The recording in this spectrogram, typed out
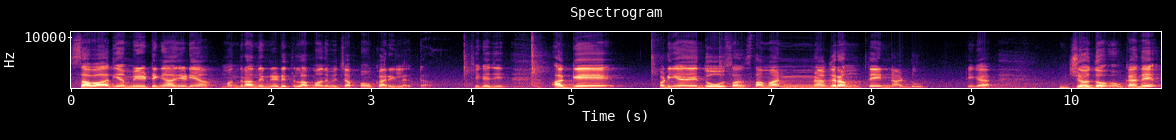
ਸਭਾ ਦੀਆਂ ਮੀਟਿੰਗਾਂ ਜਿਹੜੀਆਂ ਮੰਦਰਾਂ ਦੇ ਨੇੜੇ ਤਲਾਬਾਂ ਦੇ ਵਿੱਚ ਆਪਾਂ ਉਹ ਕਰ ਹੀ ਲੈਤਾ। ਠੀਕ ਹੈ ਜੀ? ਅੱਗੇ ਪੜੀਆਂ ਨੇ ਦੋ ਸੰਸਥਾਵਾਂ, ਨਗਰਮ ਤੇ ਨਾਡੂ। ਠੀਕ ਹੈ? ਜਦੋਂ ਉਹ ਕਹਿੰਦੇ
